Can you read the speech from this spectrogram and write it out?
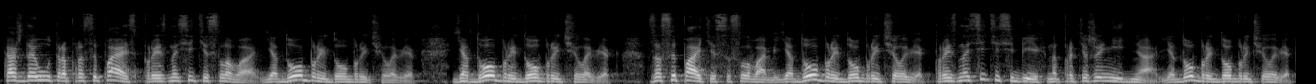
Каждое утро просыпаясь, произносите слова «Я добрый, добрый человек», «Я добрый, добрый человек». Засыпайте со словами «Я добрый, добрый человек». Произносите себе их на протяжении дня «Я добрый, добрый человек».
